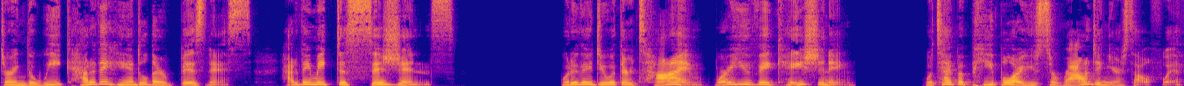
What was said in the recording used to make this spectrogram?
during the week? How do they handle their business? How do they make decisions? What do they do with their time? Where are you vacationing? What type of people are you surrounding yourself with?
